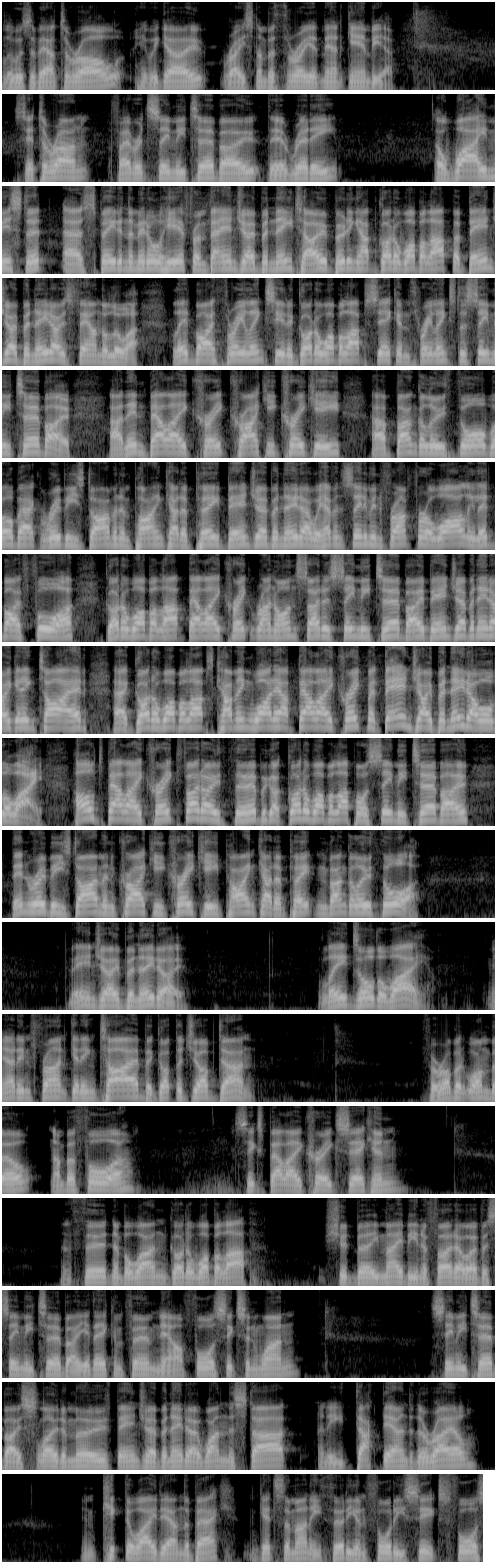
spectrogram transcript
Lewis about to roll. Here we go. Race number three at Mount Gambier. Set to run. Favourite Me Turbo. They're ready. Away, missed it. Uh, speed in the middle here from Banjo Benito. Booting up, got to wobble up, but Banjo Benito's found the lure. Led by three links here to got to wobble up second. Three links to Me Turbo. Uh, then Ballet Creek, Crikey Creaky, uh, Bungaloo Thor, Wellback, Ruby's Diamond, and Pine Cutter Pete. Banjo Benito, we haven't seen him in front for a while. He led by four. Got to wobble up. Ballet Creek run on. So does See Me Turbo. Banjo Benito getting tired. Uh, got to wobble up's coming. Wide out Ballet Creek, but Banjo Benito all the way. Holds Ballet Creek. Photo third. We've got Got to wobble up or See Me Turbo. Then Ruby's Diamond, Crikey Creaky, Pine Cutter Pete, and Bungaloo Thor. Banjo Benito leads all the way. Out in front, getting tired, but got the job done. For Robert Womble, number four. Six Ballet Creek second. And third, number one, got a wobble up. Should be maybe in a photo over See Me Turbo. Yeah, they're confirmed now. Four, six, and one. See Me Turbo slow to move. Banjo Benito won the start and he ducked down to the rail and kicked away down the back and gets the money 30 and 46 4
